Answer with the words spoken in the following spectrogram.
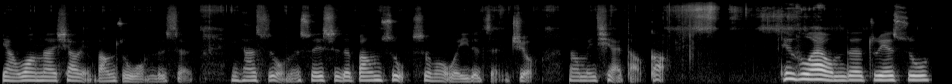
仰望那笑脸帮助我们的神，因他是我们随时的帮助，是我们唯一的拯救。那我们一起来祷告。天父爱我们的主耶稣，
